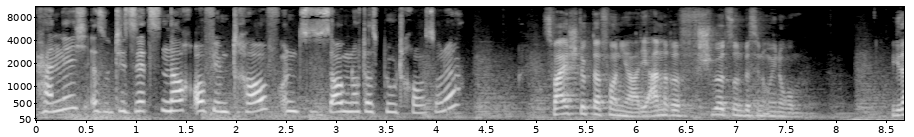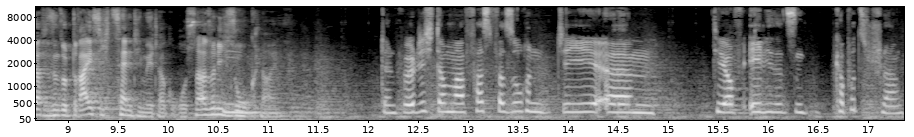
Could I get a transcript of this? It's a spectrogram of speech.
Kann ich? Also die sitzen noch auf ihm drauf und saugen noch das Blut raus, oder? Zwei Stück davon ja, die andere schwirrt so ein bisschen um ihn rum. Wie gesagt, die sind so 30 Zentimeter groß, ne? also nicht so klein. Dann würde ich doch mal fast versuchen, die, ähm, die auf Eli sitzen, kaputt zu schlagen.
